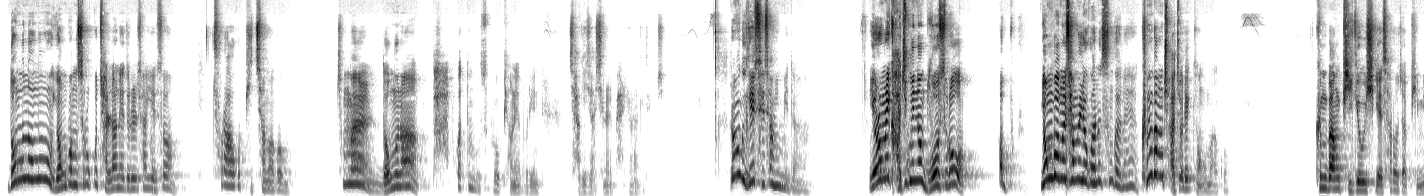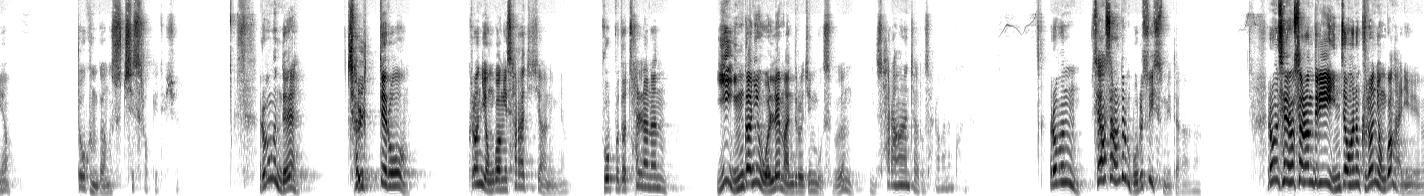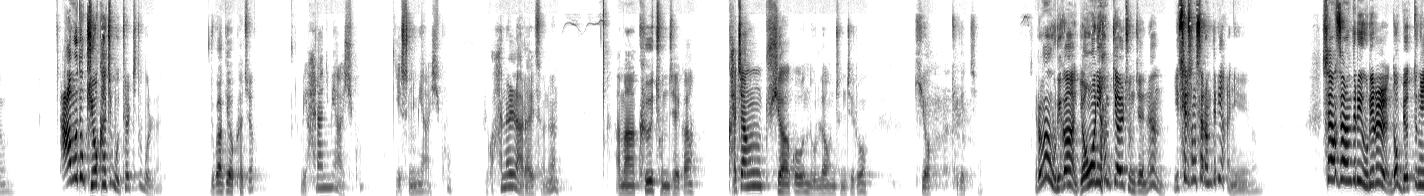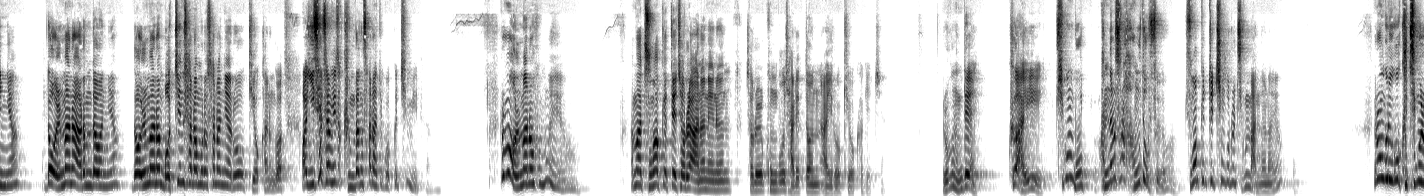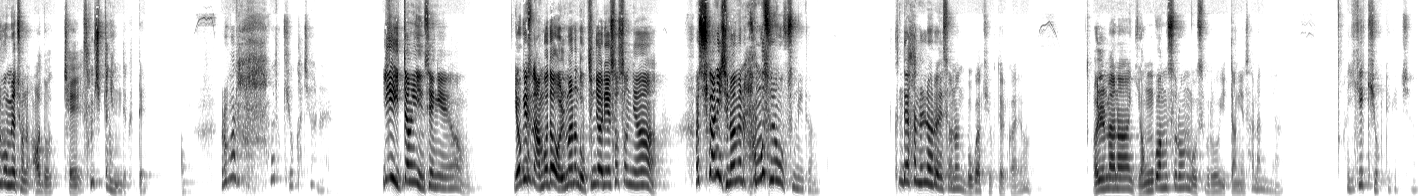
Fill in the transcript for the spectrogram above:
너무너무 영광스럽고 잘난 애들 사이에서 초라하고 비참하고 정말 너무나 바보 같은 모습으로 변해버린 자기 자신을 발견하게 됐죠. 여러분, 그게 세상입니다. 여러분이 가지고 있는 무엇으로 어, 영광을 삼으려고 하는 순간에 금방 좌절의 경험하고 금방 비교의식에 사로잡히며 또 금방 수치스럽게 되죠. 여러분, 근데 절대로 그런 영광이 사라지지 않으며 무엇보다 찬란한 이 인간이 원래 만들어진 모습은 사랑하는 자로 살아가는 거예요. 여러분, 세상 사람들은 모를 수 있습니다. 여러분, 세상 사람들이 인정하는 그런 영광 아니에요. 아무도 기억하지 못할지도 몰라요. 누가 기억하죠? 우리 하나님이 아시고, 예수님이 아시고, 그리고 하늘나라에서는 아마 그 존재가 가장 귀하고 놀라운 존재로 기억되겠죠. 여러분, 우리가 영원히 함께할 존재는 이 세상 사람들이 아니에요. 세상 사람들이 우리를 너 몇 등 했냐? 너 얼마나 아름다웠냐? 너 얼마나 멋진 사람으로 살았냐로 기억하는 것. 아, 이 세상에서 금방 사라지고 끝입니다. 그러면 얼마나 허무해요. 아마 중학교 때 저를 아는 애는 저를 공부 잘했던 아이로 기억하겠죠. 여러분, 근데 그 아이 지금 뭐 만나는 사람 아무도 없어요. 중학교 때 친구를 지금 만나나요? 여러분, 그리고 그 친구를 보면 저는, 아, 너 제 30등 했는데, 그때. 여러분, 아무도 기억하지 않아요. 이게 이 땅의 인생이에요. 여기서 나보다 얼마나 높은 자리에 섰었냐. 아, 시간이 지나면 아무 소용 없습니다. 근데 하늘나라에서는 뭐가 기억될까요? 얼마나 영광스러운 모습으로 이 땅에 살았냐. 아, 이게 기억되겠죠.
